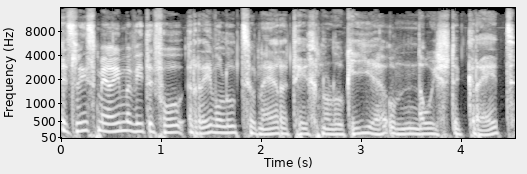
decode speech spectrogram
Jetzt liest man ja immer wieder von revolutionären Technologien und neuesten Geräten.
